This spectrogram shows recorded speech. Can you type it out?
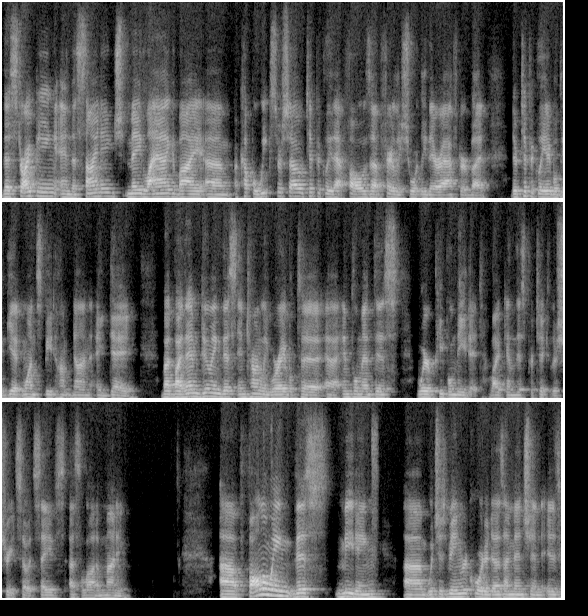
The striping and the signage may lag by um, a couple weeks or so. Typically, that follows up fairly shortly thereafter, but they're typically able to get one speed hump done a day. But by them doing this internally, we're able to uh, implement this where people need it, like in this particular street. So it saves us a lot of money. Uh, following this meeting, um, which is being recorded, as I mentioned, is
